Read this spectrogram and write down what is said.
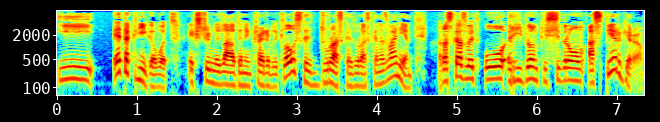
И эта книга, вот, Extremely Loud and Incredibly Close, дурацкое-дурацкое название, рассказывает о ребенке с синдромом Аспергера,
